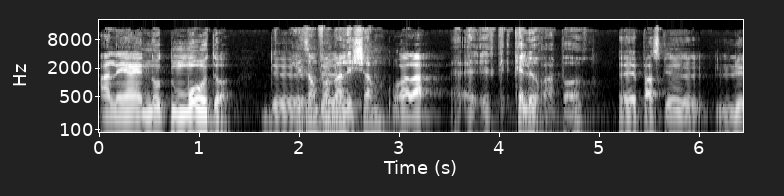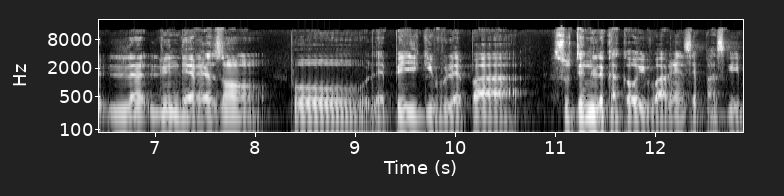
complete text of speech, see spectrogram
en ayant un autre mode de. Les enfants dans les champs Voilà. Euh, euh, quel est le rapport? Euh, Parce que l'une des raisons pour les pays qui ne voulaient pas soutenir le cacao ivoirien, c'est parce qu'ils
